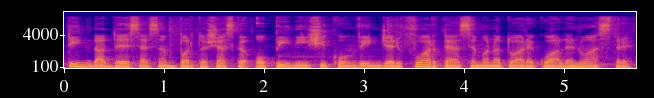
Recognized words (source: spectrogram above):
tind adesea să împărtășească opinii și convingeri foarte asemănătoare cu ale noastre.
